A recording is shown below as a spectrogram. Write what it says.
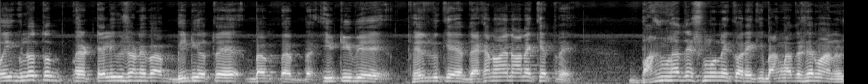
ওইগুলো তো টেলিভিশনে বা ভিডিওতে বা, ইউটিউবে, ফেসবুকে দেখানো হয় না অনেক ক্ষেত্রে। বাংলাদেশ মনে করে কি বাংলাদেশের মানুষ,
